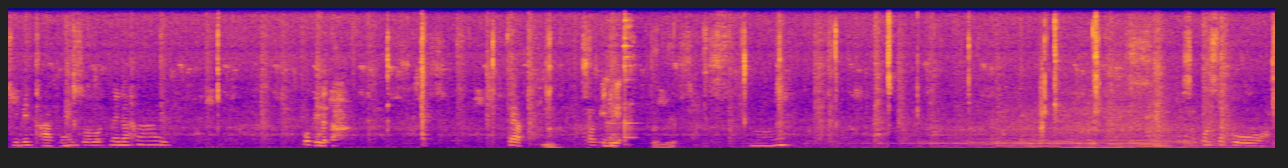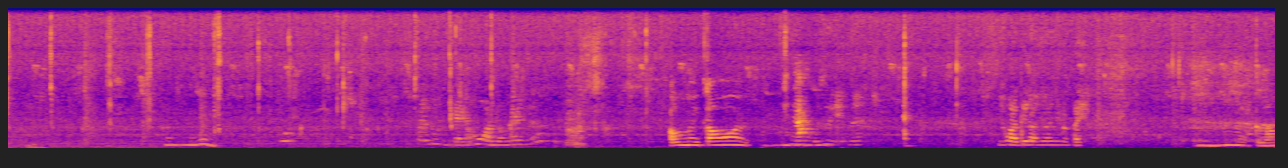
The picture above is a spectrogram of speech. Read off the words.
ชีวิตขาดผมโซลดไม่ได้โอเคอะแซ่บแซ่บอีเดียเป็นเลยอืมสโปสโปอืมไปรุ่นแกหอนยังไงนะเอาไม่ก้อนย่างกูซื้อเองนะที่หอที่เราย่างไปอื มกระลา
